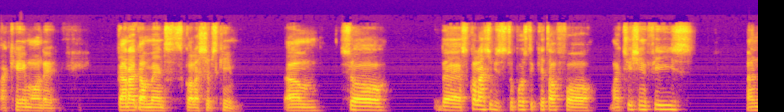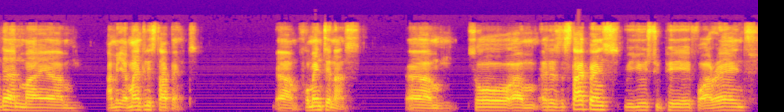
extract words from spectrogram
I came on the Ghana government scholarship scheme. Um, so the scholarship is supposed to cater for my tuition fees and then my, um, I mean, a monthly stipend um, for maintenance. Um, so um, it is the stipends we use to pay for our rent,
